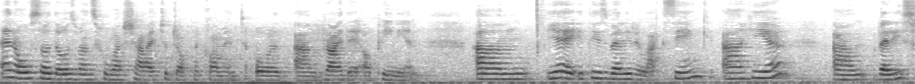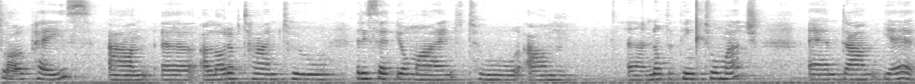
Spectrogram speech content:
and also those ones who are shy to drop a comment or um, write their opinion. Um, yeah, it is very relaxing uh, here. Um, very slow pace. Um, uh, a lot of time to reset your mind, to um, uh, not to think too much. And um, yeah,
